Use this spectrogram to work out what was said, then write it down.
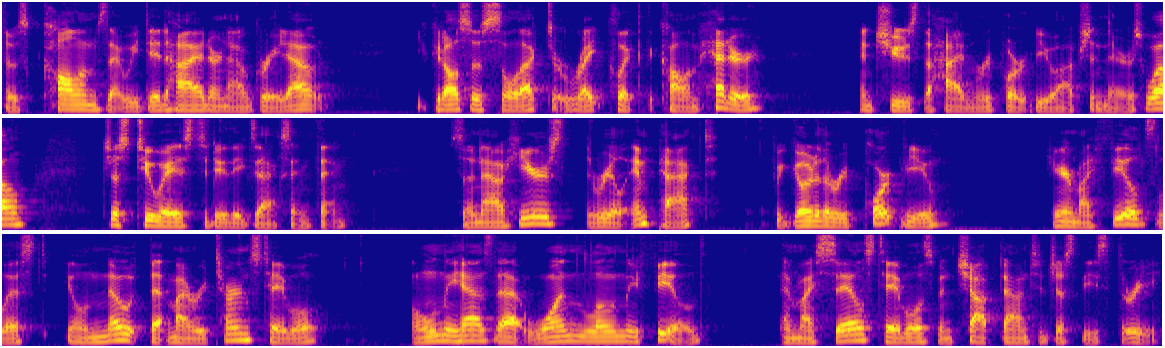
Those columns that we did hide are now grayed out. You could also select or right click the column header and choose the hide and report view option there as well. Just two ways to do the exact same thing. So now here's the real impact. If we go to the report view, here in my fields list, you'll note that my returns table only has that one lonely field, and my sales table has been chopped down to just these three.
